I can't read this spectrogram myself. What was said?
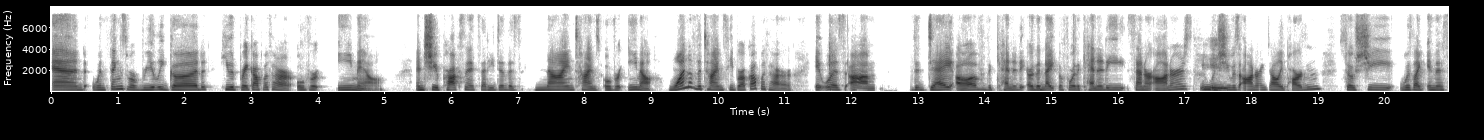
and when things were really good, he would break up with her over email. And she approximates that he did this 9 times over email. One of the times he broke up with her, it was um the day of the Kennedy or the night before the Kennedy Center honors when Mhm. she was honoring Dolly Parton. So she was like in this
